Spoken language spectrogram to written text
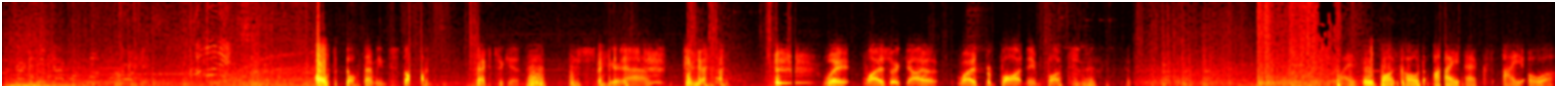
I'm on it! Also, that means stop in Mexican. You're an Spanish. Wait, why is there a guy, why is there a bot named Butts? Why is there a bot called IXIOA?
